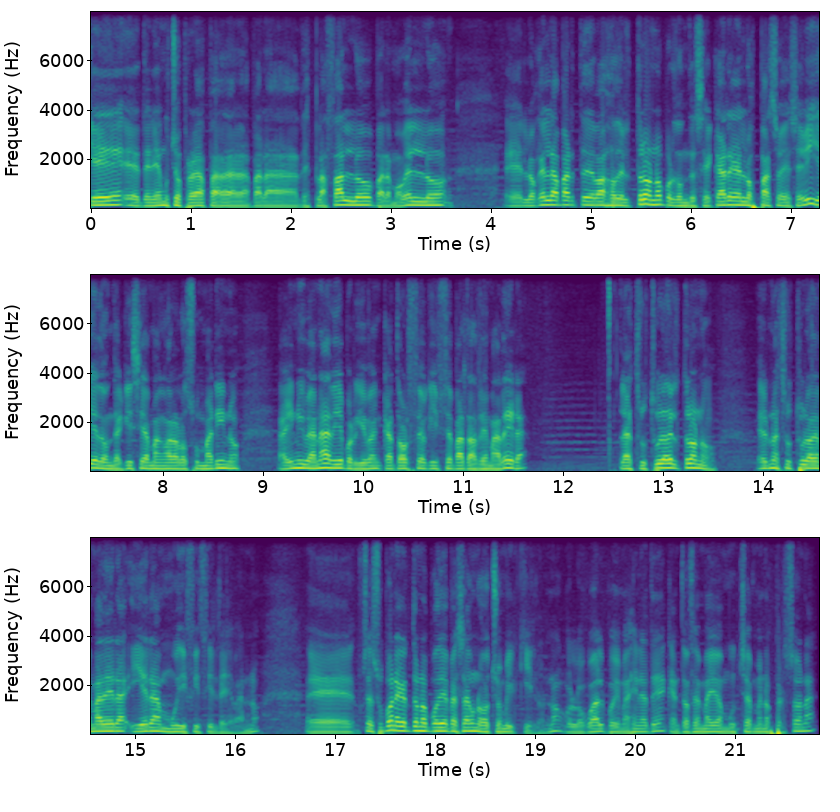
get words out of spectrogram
que eh, tenía muchos problemas para, para desplazarlo, para moverlo. Eh, lo que es la parte debajo del trono, por donde se cargan los pasos en Sevilla, donde aquí se llaman ahora los submarinos, ahí no iba nadie porque iban 14 o 15 patas de madera. La estructura del trono era una estructura de madera y era muy difícil de llevar, ¿no? Eh, se supone que el trono podía pesar unos 8.000 kilos, ¿no? Con lo cual, pues imagínate que entonces me iban muchas menos personas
